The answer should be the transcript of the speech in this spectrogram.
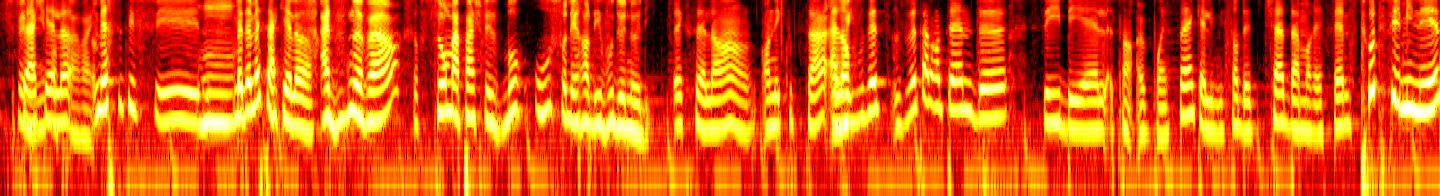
c'est- Tu fais à bien quelle ton heure? travail. Merci tes filles. Mais demain, c'est à quelle heure? À 19h, Sur- sur... ma page Facebook ou sur les rendez-vous de Noli. Excellent. On écoute ça. Alors, Oui. vous êtes, vous êtes à l'antenne de CIBL 101.5 à l'émission de Chat d'Amour FM, toute féminine.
